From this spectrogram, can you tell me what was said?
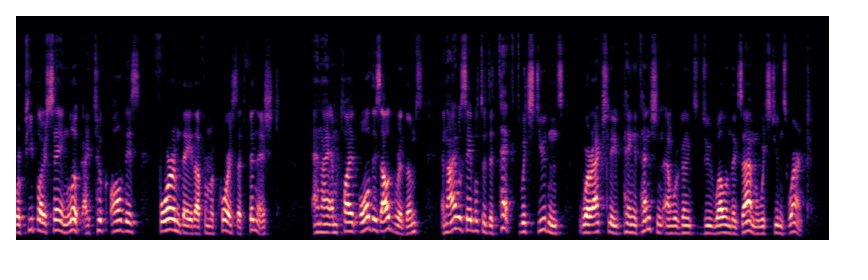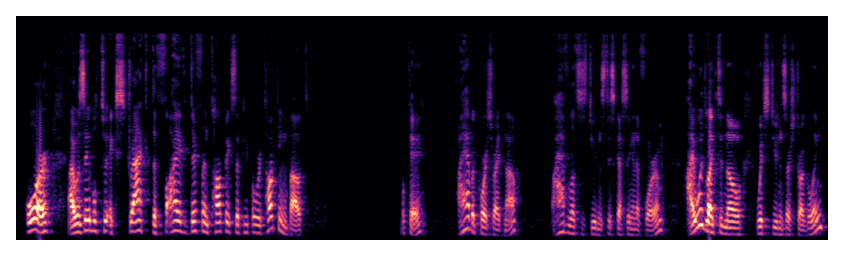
where people are saying, look, I took all this forum data from a course that finished, and I applied all these algorithms, and I was able to detect which students were actually paying attention and were going to do well in the exam and which students weren't. Or I was able to extract the five different topics that people were talking about. Okay, I have a course right now. I have lots of students discussing in a forum. I would like to know which students are struggling.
